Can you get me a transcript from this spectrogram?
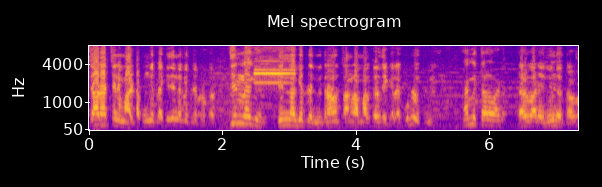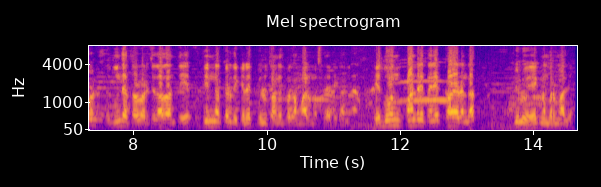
चार आठशेने माल टाकून घेतला. किती न घेतले टोटल तीन न घेऊन तीन न घेतलेत मित्रांनो. चांगला माल खरेदी केलाय. कुठलं तुम्ही? आम्ही तळवाड. तळवाड आहे दुंद्या तळवाड. दुंद्या तळवाडचे दादा आणि ते तीन न खरेदी केलेत. पिलू चांगलेत बघा माल मस्त या ठिकाणी. हे दोन पांढरे आणि एक काळ्या रंगात पिलू आहे. एक नंबर माल आहे.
